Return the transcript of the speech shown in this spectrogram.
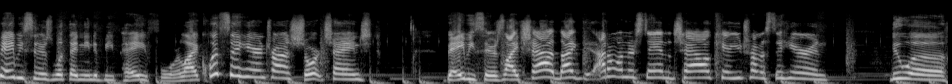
babysitters what they need to be paid for. Like, quit sitting here and trying to shortchange babysitters. Like, child, like I don't understand the child care. You're trying to sit here and do a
